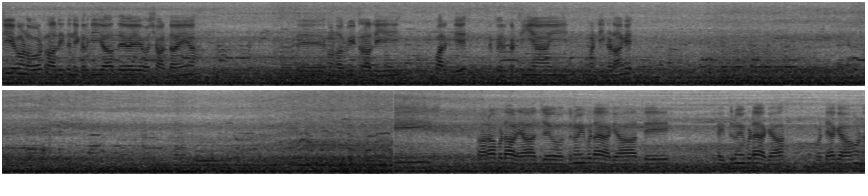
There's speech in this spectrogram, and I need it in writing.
ਜੀ, ਹੁਣ ਉਹ ਟਰਾਲੀ ਤੇ ਨਿਕਲ ਗਈ ਆ ਤੇ ਉਹ ਛੱਡ ਆਏ ਆ। ਤੇ ਹੁਣ ਅਭੀ ਟਰਾਲੀ ਭਰ ਕੇ ਤੇ ਫਿਰ ਇਕੱਠੀਆਂ ਹੀ ਮੰਡੀ ਖੜਾਂਗੇ। ਸਾਰਾ ਵਢਾ ਲਿਆ ਅੱਜ, ਉਧਰੋਂ ਹੀ ਵਢਾਇਆ ਗਿਆ ਤੇ ਇਧਰੋਂ ਹੀ ਵਢਾਇਆ ਗਿਆ, ਵੱਢਿਆ ਗਿਆ ਹੁਣ।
